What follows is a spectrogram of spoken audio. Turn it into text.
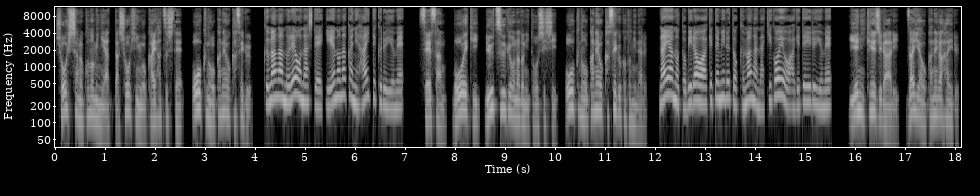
消費者の好みに合った商品を開発して、多くのお金を稼ぐ。熊が群れをなして家の中に入ってくる夢。生産、貿易、流通業などに投資し、多くのお金を稼ぐことになる。納屋の扉を開けてみると熊が鳴き声を上げている夢。家に刑事があり、財やお金が入る。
